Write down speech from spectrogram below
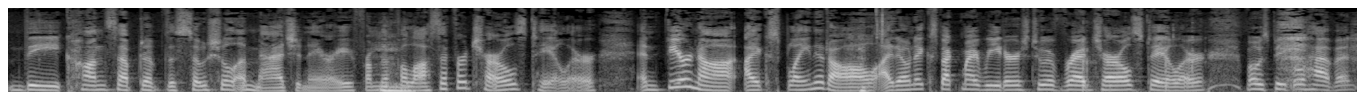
the concept of the social imaginary from the mm philosopher Charles Taylor. And fear not, I explain it all. I don't expect my readers to have read Charles Taylor. Most people haven't.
